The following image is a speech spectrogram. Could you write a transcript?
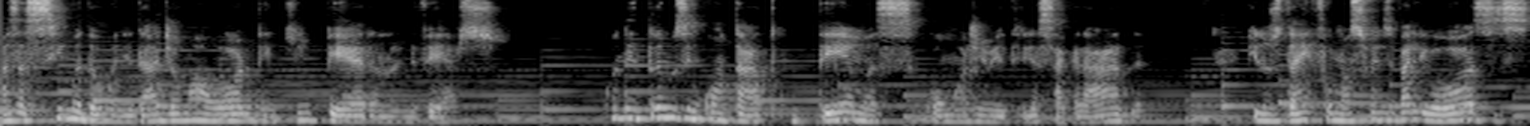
Mas acima da humanidade há uma ordem que impera no universo. Quando entramos em contato com temas como a geometria sagrada, que nos dá informações valiosas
